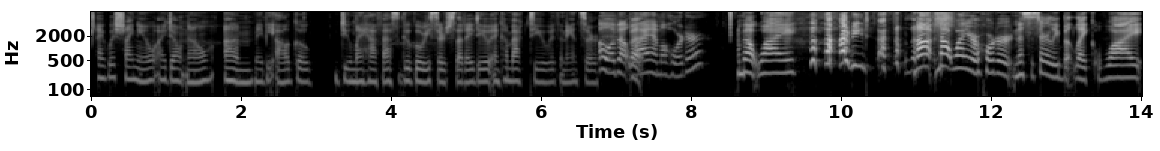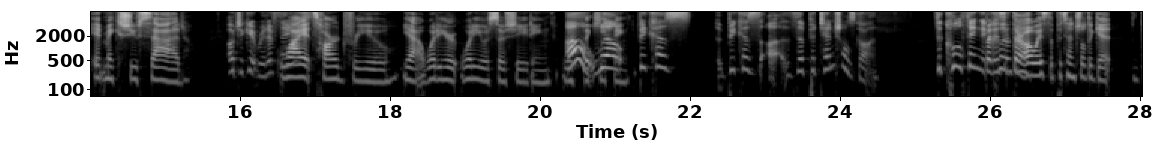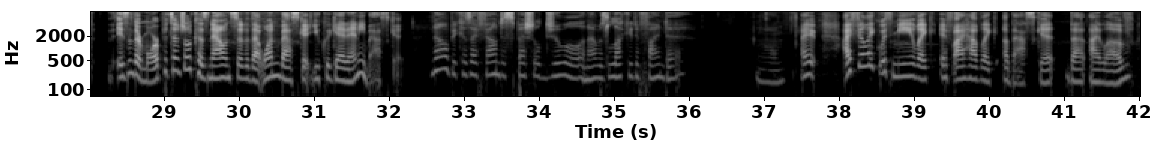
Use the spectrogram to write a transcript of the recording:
I wish I knew. I don't know. Um, maybe I'll go do my half-assed Google research that I do and come back to you with an answer Oh, about But- why I'm a hoarder? About why I mean, I don't know. not not why you're a hoarder necessarily, but like why it makes you sad, Oh, to get rid of things? why it's hard for you. Yeah, what are you what are you associating with the oh keeping? well because because uh, the potential's gone the cool thing but isn't there be- always the potential to get? Isn't there more potential? Because now instead of that one basket, you could get any basket. no because i found a special jewel and i was lucky to find it Um, I I feel like with me, like if I have like a basket that I love,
